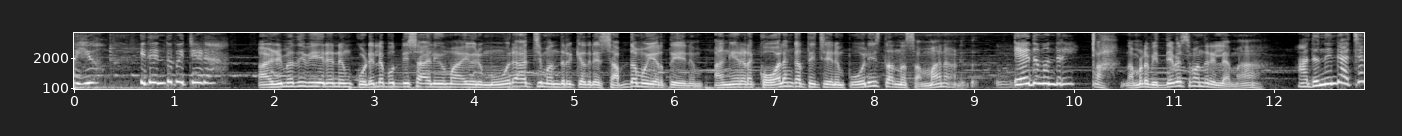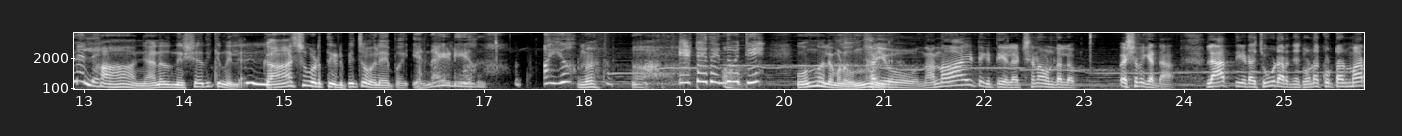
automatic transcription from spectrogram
അയ്യോ ഇതെന്ത് പറ്റിയടാ? അഴിമതി വീരനും കുടില ബുദ്ധിശാലിയുമായ ഒരു മൂരാച്ചി മന്ത്രിക്കെതിരെ ശബ്ദമുയർത്തിയതിനും അങ്ങേരുടെ കോലം കത്തിച്ചതിനും പോലീസ് തന്ന സമ്മാനാണിത്. ഏത് മന്ത്രി? ആ നമ്മുടെ വിദ്യാഭ്യാസ മന്ത്രി ഇല്ലേ മാ അത് നിന്റെ അച്ഛനല്ലേ? ആ ഞാനത് നിഷേധിക്കുന്നില്ല. കാശ് കൊടുത്ത് ഇടിപ്പിച്ച പോലെ ഇപ്പൊ എന്ന ഐഡിയ അയ്യോ. ഏട്ടാ ഇത് എന്ത് പറ്റി? ഒന്നുമില്ല ഒന്നും അയ്യോ നന്നായിട്ട് കിട്ടിയ ലക്ഷണം ഉണ്ടല്ലോ വിഷമിക്കണ്ട. ലാത്തിയുടെ ചൂടറിഞ്ഞ തുണക്കുട്ടന്മാർ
